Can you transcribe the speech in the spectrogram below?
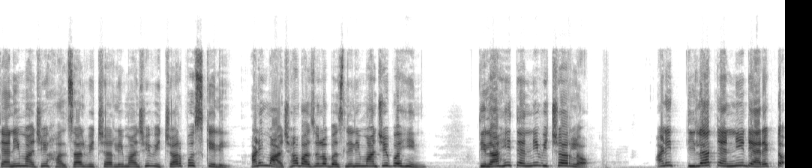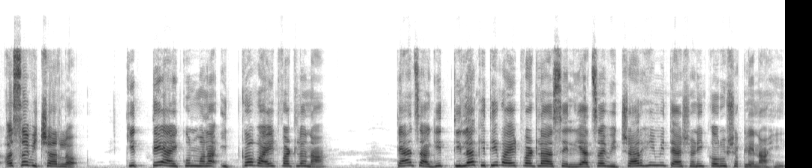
त्यांनी माझी हालचाल विचारली माझी विचारपूस केली आणि माझ्या बाजूला बसलेली माझी बहीण. तिलाही त्यांनी विचारलं आणि तिला त्यांनी डायरेक्ट असं विचारलं की ते ऐकून मला इतकं वाईट वाटलं ना त्या जागी तिला किती वाईट वाटलं असेल याचा विचारही मी त्या क्षणी करू शकले नाही.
